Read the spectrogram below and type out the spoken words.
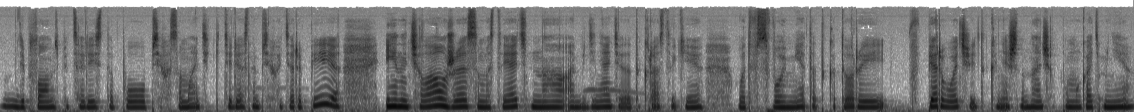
диплом специалиста по психосоматике, телесной психотерапии, и начала уже самостоятельно объединять это как раз-таки вот в свой метод, который в первую очередь, конечно, начал помогать мне.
